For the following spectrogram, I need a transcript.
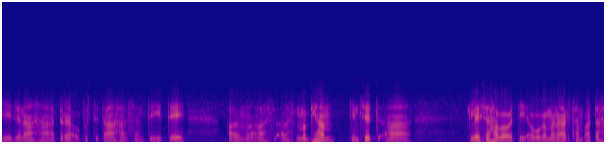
ये जनाः अत्र उपस्थिताः सन्ति ते अस्मभ्यं किञ्चित् क्लेशः भवति अवगमनार्थम्। अतः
